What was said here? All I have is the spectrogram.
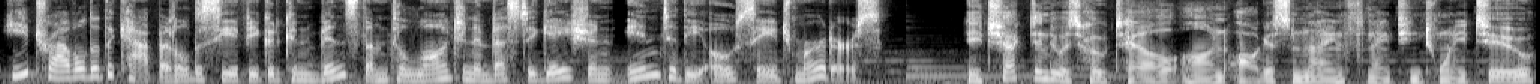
He traveled to the capital to see if he could convince them to launch an investigation into the Osage murders. He checked into his hotel on August 9th, 1922,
